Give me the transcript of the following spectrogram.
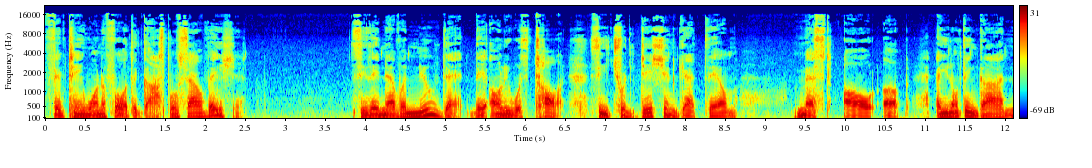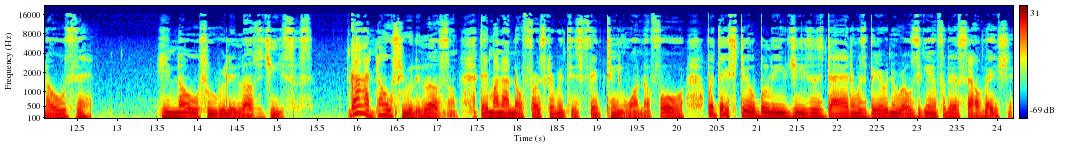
15, 1 to 4, the gospel of salvation. See, they never knew that. They only was taught. See, tradition got them messed all up. And you don't think God knows that? He knows who really loves Jesus. God knows he really loves them. They might not know 1 Corinthians 15, 1 to 4, but they still believe Jesus died and was buried and rose again for their salvation.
